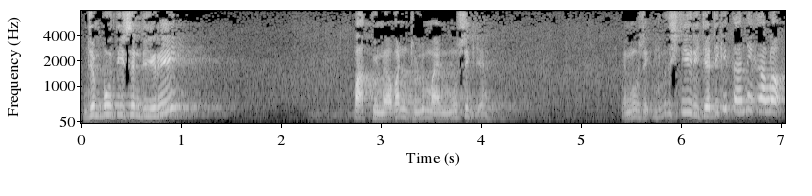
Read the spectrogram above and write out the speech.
jemputi sendiri. Pak Gunawan dulu main musik ya, main musik, jemputi sendiri. Jadi kita ini kalau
